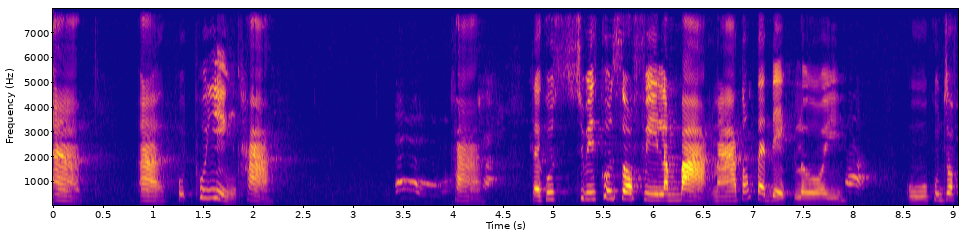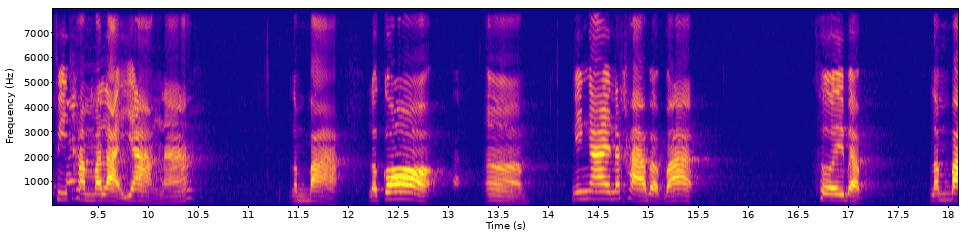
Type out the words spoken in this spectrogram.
อ่าอ่าผู้ผู้หญิงค่ะโอ้ค่ะ แต่คุณชีวิตคุณโซฟีลำบากนะตั้งแต่เด็กเลยค่ะโอ้คุณโซฟีทำมาหลายอย่างนะลำบาก แล้วก็เอ่อง่ายๆนะคะแบบว่า เคยแบบ ลำบ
